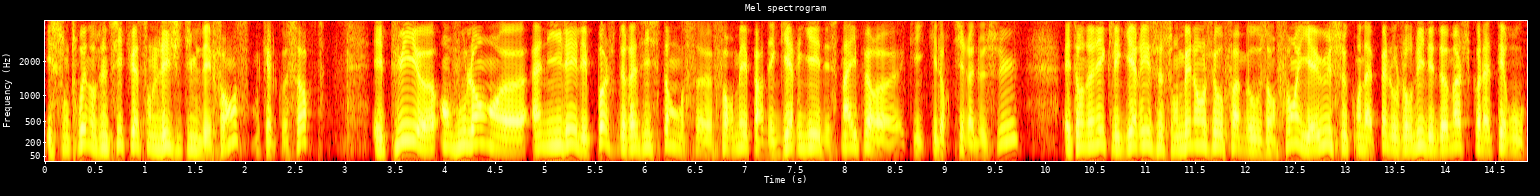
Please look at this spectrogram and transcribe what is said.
Ils se sont trouvés dans une situation de légitime défense, en quelque sorte. Et puis, euh, en voulant euh, annihiler les poches de résistance euh, formées par des guerriers, des snipers qui, leur tiraient dessus, étant donné que les guerriers se sont mélangés aux femmes et aux enfants, il y a eu ce qu'on appelle aujourd'hui des dommages collatéraux.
